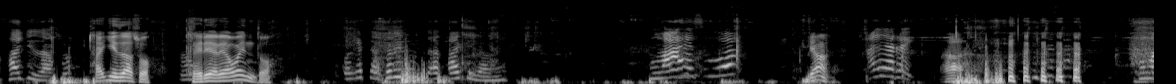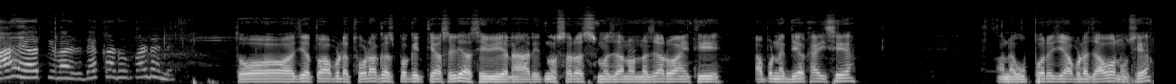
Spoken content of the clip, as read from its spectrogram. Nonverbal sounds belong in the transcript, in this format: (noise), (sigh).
થાકી જશો. ઘરે રહેવાય ને તો. ક્યાં? તો હજી તો આપણે થોડાક જ પગથિયા સડ્યા છીએ અને આ રીતનો સરસ મજાનો નજારો અહીંથી આપણને દેખાય છે. અને ઉપર હજી આપણે જવાનું છે.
